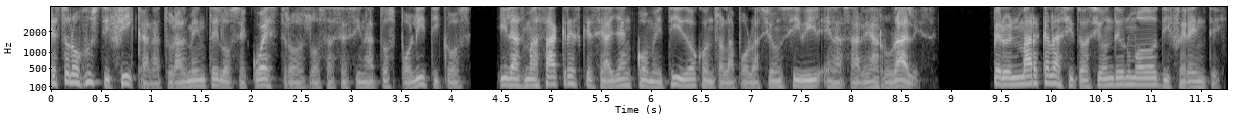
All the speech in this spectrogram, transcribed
Esto no justifica, naturalmente, los secuestros, los asesinatos políticos y las masacres que se hayan cometido contra la población civil en las áreas rurales, pero enmarca la situación de un modo diferente.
